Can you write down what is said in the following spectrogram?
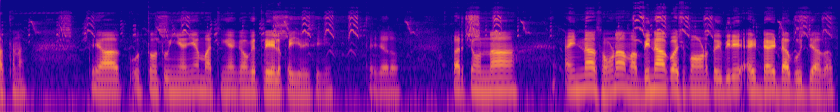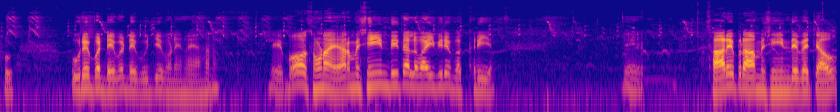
ਹੱਥ ਨਾਲ। ਤੇ ਆ ਉੱਤੋਂ ਤੂਈਆਂ ਜੀਆਂ ਮਾਚੀਆਂ ਕਿਉਂਕਿ ਤਰੇਲ ਪਈ ਹੋਈ ਸੀਗੀ। ਤੇ ਚਲੋ, ਪਰ ਝੋਨਾ ਇੰਨਾ ਸੋਹਣਾ ਵਾ, ਬਿਨਾ ਕੁਝ ਪਾਉਣ ਤੋਂ ਹੀ ਵੀਰੇ ਐਡਾ ਐਡਾ ਬੂਝਾ ਬਾਪੂ। ਪੂਰੇ ਵੱਡੇ ਵੱਡੇ ਬੂਝੇ ਬਣੇ ਹੋਏ ਆ, ਹਨਾ? ਤੇ ਬਹੁਤ ਸੋਹਣਾ ਯਾਰ, ਮਸ਼ੀਨ ਦੀ ਤਾਂ ਲਵਾਈ ਵੀਰੇ ਵੱਖਰੀ ਆ। ਤੇ ਸਾਰੇ ਭਰਾ ਮਸ਼ੀਨ ਦੇ ਵਿੱਚ ਆਓ।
